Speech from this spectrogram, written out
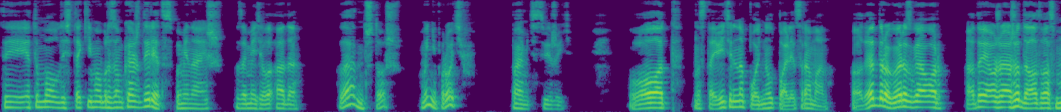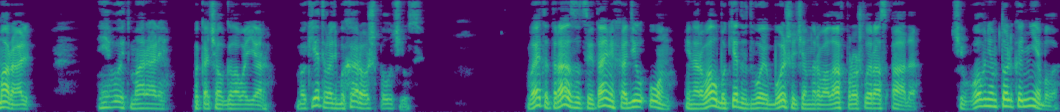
«Ты эту молодость таким образом каждый лет вспоминаешь», — заметила Ада. «Ладно, что ж, мы не против. Память освежить». «Вот», — наставительно поднял палец Роман. «Вот это другой разговор, а то я уже ожидал от вас мораль». «Не будет морали», — покачал головой Яр. «Букет вроде бы хороший получился». В этот раз за цветами ходил он и нарвал букет вдвое больше, чем нарвала в прошлый раз Ада. Чего в нем только не было.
